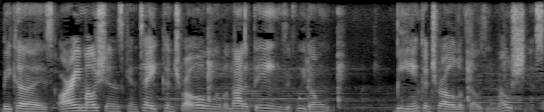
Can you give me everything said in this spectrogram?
Because our emotions can take control of a lot of things if we don't be in control of those emotions.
